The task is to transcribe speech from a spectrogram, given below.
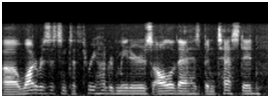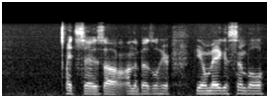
uh, water resistant to 300 meters. All of that has been tested it says uh, on the bezel here the omega symbol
